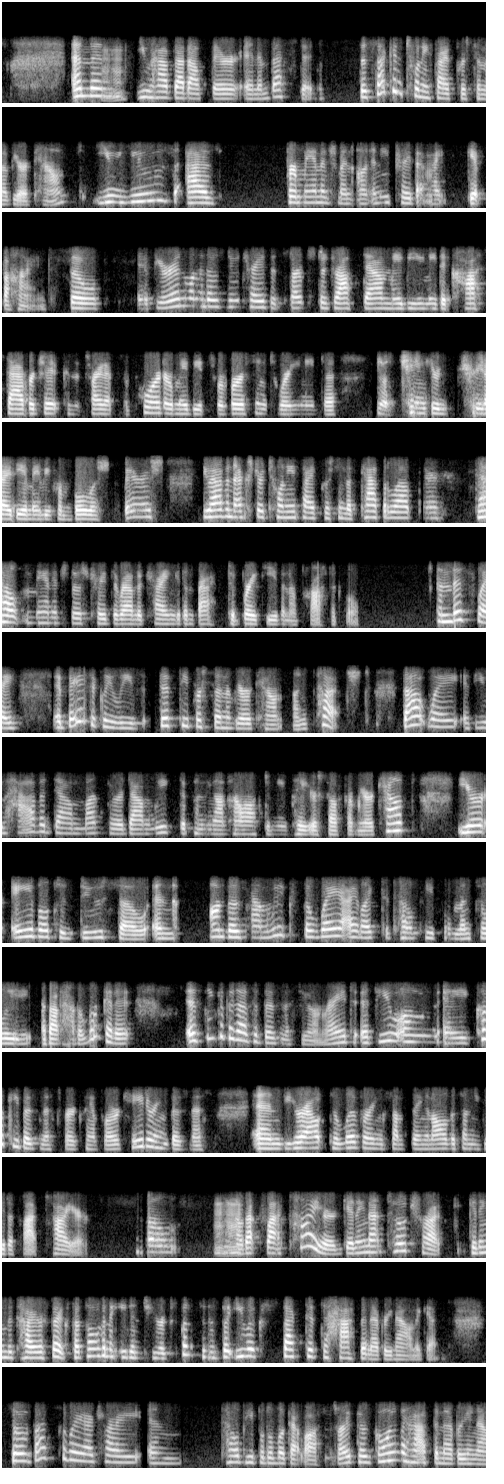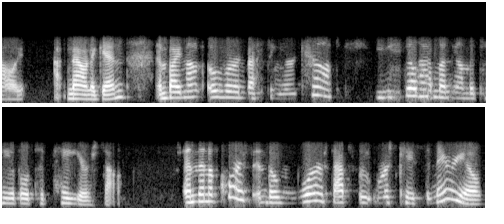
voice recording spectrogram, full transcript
And then mm-hmm. you have that out there and invested. The second 25% of your account you use as for management on any trade that might get behind. So if you're in one of those new trades, it starts to drop down. Maybe you need to cost average it because it's right at support, or maybe it's reversing to where you need to, you know, change your trade idea maybe from bullish to bearish. You have an extra 25% of capital out there to help manage those trades around to try and get them back to break even or profitable. And this way, it basically leaves 50% of your account untouched. That way, if you have a down month or a down week, depending on how often you pay yourself from your account, you're able to do so and on those down weeks, the way I like to tell people mentally about how to look at it is think of it as a business you own, right? If you own a cookie business, for example, or a catering business, and you're out delivering something and all of a sudden you get a flat tire. Well, mm-hmm. you know, that flat tire, getting that tow truck, getting the tire fixed, that's all going to eat into your expenses, but you expect it to happen every now and again. So that's the way I try and tell people to look at losses, right? They're going to happen every now now and again. And by not over investing your account, you still have money on the table to pay yourself. And then, of course, in the worst, absolute worst case scenario,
